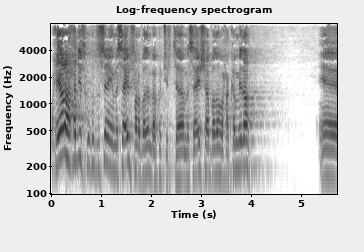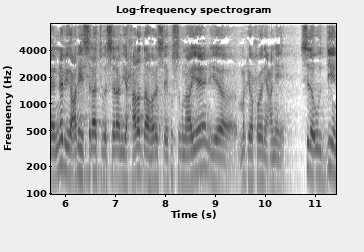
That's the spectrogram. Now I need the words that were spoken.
waxyaalaha xadiisku ku tusinaya masaa'il fara badan baa ku jirta. Masaa'isha badan waxaa ka mid a nabiga calayhi salaatu wasalaam iyo xaaladdaa hore siday ku sugnaayeen iyo marka waxawan yani sida uu diin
